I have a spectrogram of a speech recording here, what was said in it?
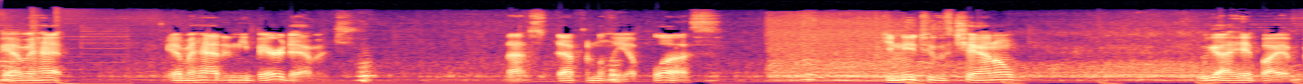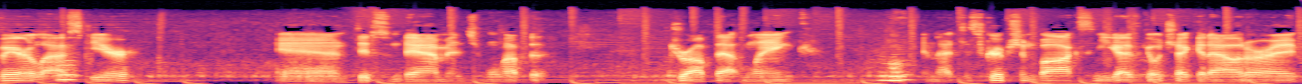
we haven't had, we haven't had any bear damage. That's definitely a plus. If you're new to this channel, we got hit by a bear last year and did some damage. We'll have to drop that link in that description box and you guys go check it out, all right?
